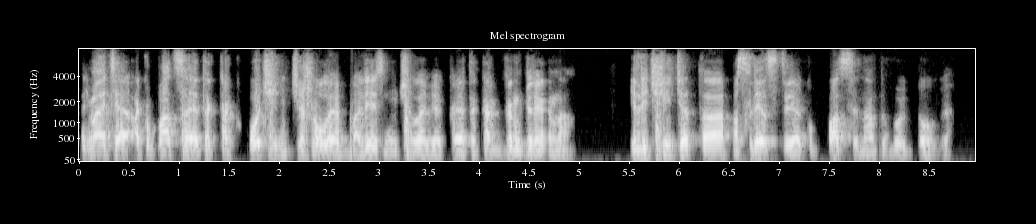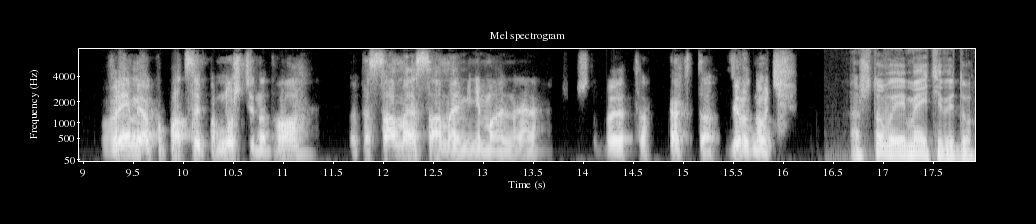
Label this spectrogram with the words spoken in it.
понимаете, оккупация – это как очень тяжелая болезнь у человека. Это как гангрена. И лечить это последствия оккупации надо будет долго. Время оккупации помножьте на два. Это самое-самое минимальное, чтобы это как-то вернуть. А что вы имеете в виду?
